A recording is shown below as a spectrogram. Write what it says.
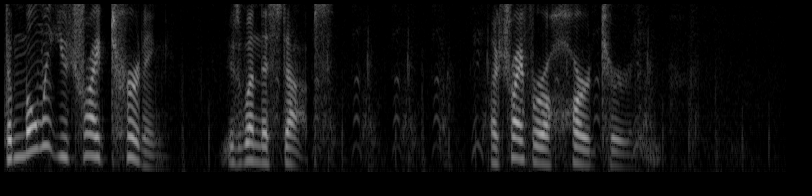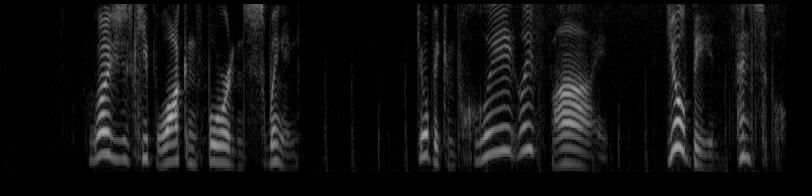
the moment you try turning is when this stops. Like, try for a hard turn. As long as you just keep walking forward and swinging, you'll be completely fine. You'll be invincible.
